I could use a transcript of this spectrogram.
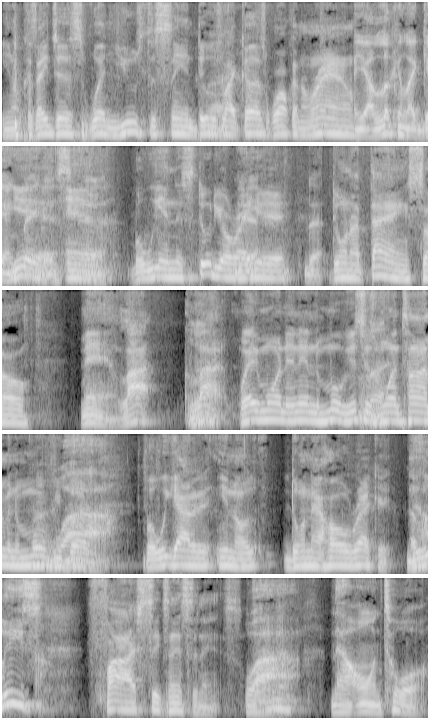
You know, because they just wasn't used to seeing dudes Right. like us walking around. And y'all looking like gangbangers. Yeah, and Yeah. but we in the studio right Yeah. here Yeah. doing our thing. So, man, a lot, a Yeah. lot, way more than in the movie. It's just Right. one time in the movie, Wow. but but we got it, you know, doing that whole record. At least five, six incidents. Wow. Now on tour,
